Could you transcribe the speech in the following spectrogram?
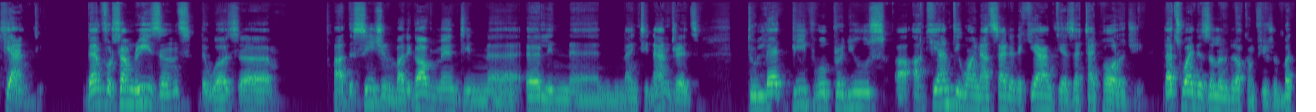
Chianti. Then, for some reasons, there was uh, a decision by the government in uh, early uh, 1900s to let people produce a, a Chianti wine outside of the Chianti as a typology. That's why there's a little bit of confusion. But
